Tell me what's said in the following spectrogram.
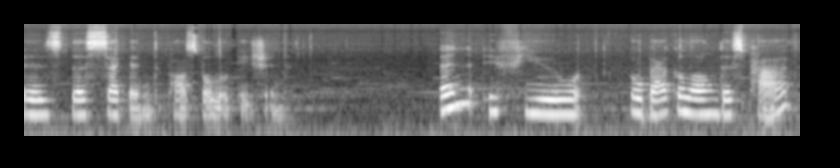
is the second possible location. Then if you go back along this path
